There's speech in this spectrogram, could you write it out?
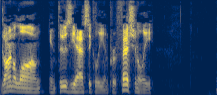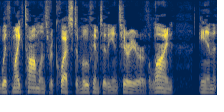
gone along enthusiastically and professionally with Mike Tomlin's request to move him to the interior of the line in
